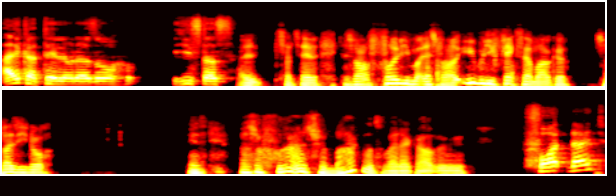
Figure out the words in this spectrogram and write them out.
Alcatel oder so hieß das. Alcatel. Das war voll die, das war übel die Flexer-Marke. Das weiß ich noch. Was doch früher alles für Marken und so weiter gab, irgendwie. Fortnite,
